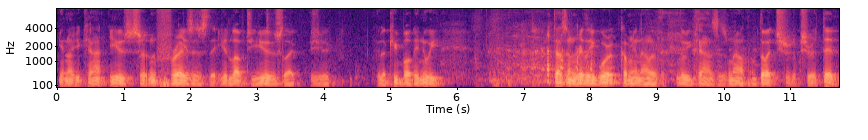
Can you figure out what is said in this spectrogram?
you know, you can't use certain phrases that you'd love to use, like le cubo de nuit. Doesn't really work coming out of Louis XV's mouth, it I'm sure it did.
